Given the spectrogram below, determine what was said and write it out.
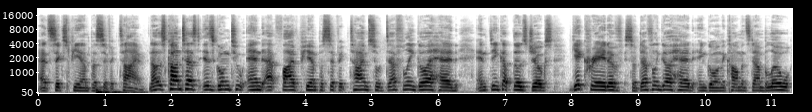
at 6 p.m. Pacific time. Now, this contest is going to end at 5 p.m. Pacific time, so definitely go ahead and think up those jokes, get creative. So definitely go ahead and go in the comments down below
